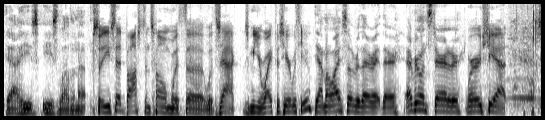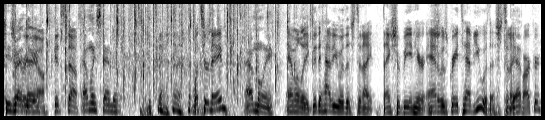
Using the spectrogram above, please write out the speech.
yeah, he's he's loving it. So you said Boston's home with uh, with Zach. Does it mean your wife is here with you? Yeah, my wife's over there, right there. Everyone stare at her. Where is she at? She's right there. there. We go. Good stuff. Emily, stand up. What's her name? Emily. Emily. Good to have you with us tonight. Thanks for being here. And it was great to have you with us tonight, Yep. Parker.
